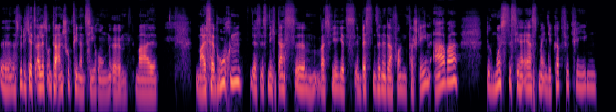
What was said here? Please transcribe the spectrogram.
das würde ich jetzt alles unter Anschubfinanzierung ähm, mal mal verbuchen. Das ist nicht das, ähm, was wir jetzt im besten Sinne davon verstehen, aber du musst es ja erstmal in die Köpfe kriegen,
